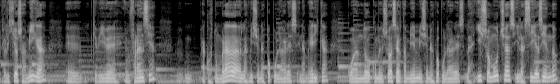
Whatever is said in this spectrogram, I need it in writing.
religiosa amiga eh, que vive en Francia, mm, acostumbrada a las misiones populares en América, cuando comenzó a hacer también misiones populares, las hizo muchas y las sigue haciendo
